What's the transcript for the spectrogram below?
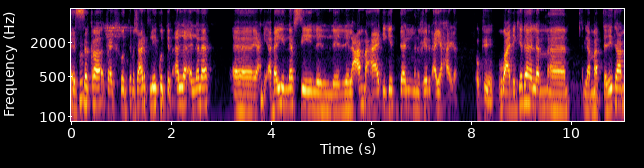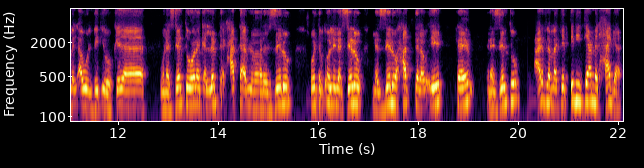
الثقة كنت مش عارف ليه كنت مقلق إن أنا آه، يعني أبين نفسي لل- للعام عادي جدا من غير أي حاجة. أوكي. وبعد كده لما لما ابتديت أعمل أول فيديو كده ونزلته وأنا كلمتك حتى قبل ما أنزله وأنت بتقول لي نزله نزله حتى لو إيه فاهم؟ نزلته. عارف لما تبتدي تعمل حاجة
